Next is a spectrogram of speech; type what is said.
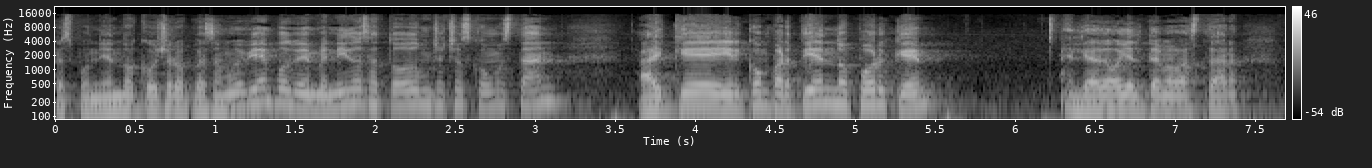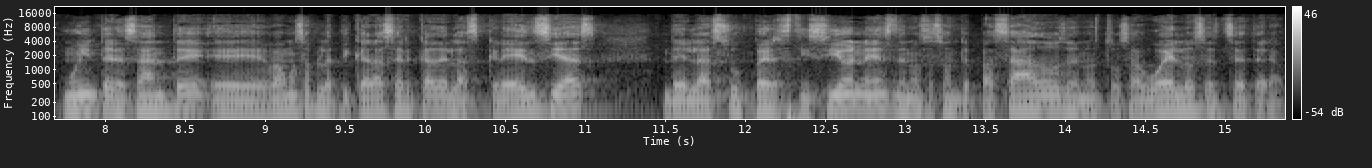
Respondiendo a Coach López, muy bien, pues bienvenidos a todos muchachos, ¿cómo están? Hay que ir compartiendo porque el día de hoy el tema va a estar muy interesante. Eh, vamos a platicar acerca de las creencias, de las supersticiones de nuestros antepasados, de nuestros abuelos, etcétera.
